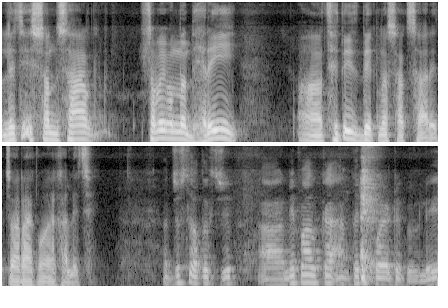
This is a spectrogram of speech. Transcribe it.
ले चाहिँ संसार सबैभन्दा धेरै क्षितिज देख्न सक्छ अरे चराको आँखाले चाहिँ। जस्तै अध्यक्षजी नेपालका आन्तरिक पर्यटकहरूले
